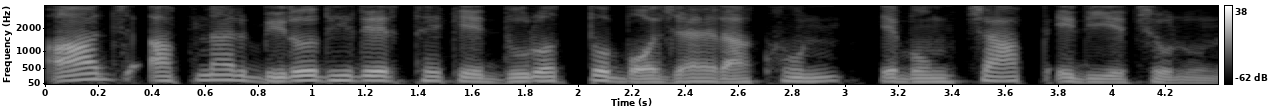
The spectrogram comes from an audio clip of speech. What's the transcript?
আজ আপনার বিরোধীদের থেকে দূরত্ব বজায় রাখুন এবং চাপ এড়িয়ে চলুন।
